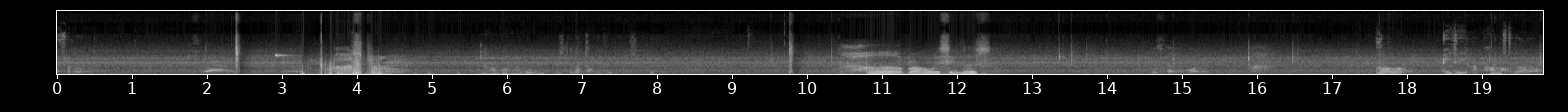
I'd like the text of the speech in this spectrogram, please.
Shut up. Gosh, bro. Come on, dude. Still got 23. Oh, bro, we see this. This thing, Morgan. Bro, AJ, I promise to God.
